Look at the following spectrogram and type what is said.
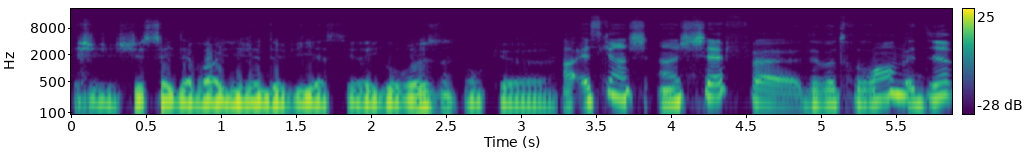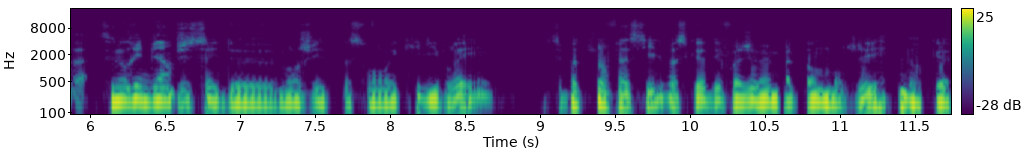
J'essaye d'avoir une hygiène de vie assez rigoureuse. Donc, euh, est-ce qu'un chef euh, de votre rang, on va dire, se nourrit bien? J'essaye de manger de façon équilibrée. C'est pas toujours facile parce que des fois, j'ai même pas le temps de manger. Donc, euh,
